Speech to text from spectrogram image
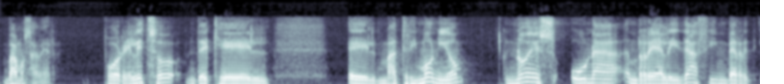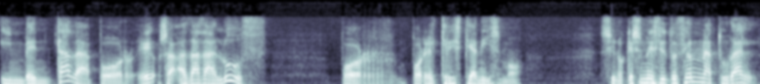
Vamos a ver. Por el hecho de que el, el matrimonio no es una realidad inventada por, ¿eh? o sea, dada a luz por, por el cristianismo, sino que es una institución natural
